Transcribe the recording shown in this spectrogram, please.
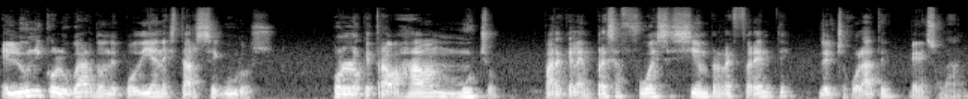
el único lugar donde podían estar seguros, por lo que trabajaban mucho para que la empresa fuese siempre referente del chocolate venezolano.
